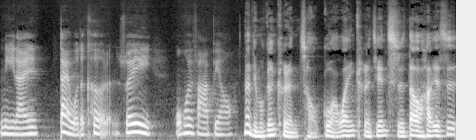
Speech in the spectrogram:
你来带我的客人，所以我会发飙。那你有没有跟客人吵过啊？万一客人今天迟到啊，也是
